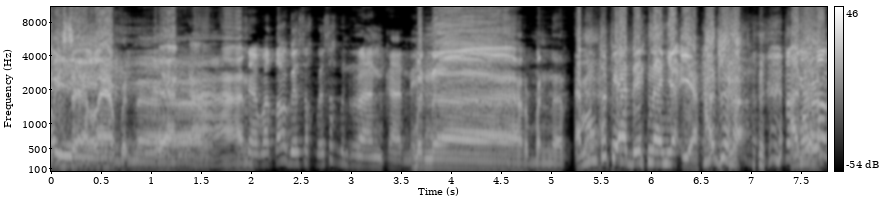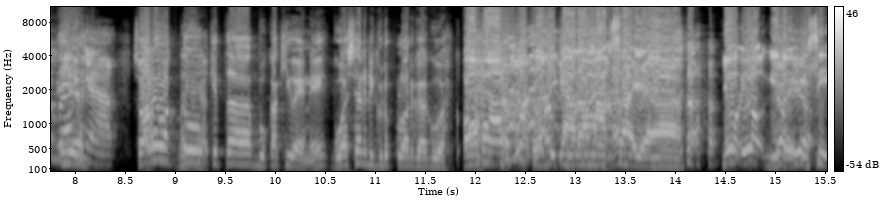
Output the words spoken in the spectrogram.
jadi Yoi, seleb, bener. Ya kan? Siapa tahu besok-besok beneran kan ya? Bener, bener. Emang tapi ada yang nanya ya? Ada. Ternyata Iya. banyak. Soalnya Oh, waktu banyak. kita buka Q&A, gua share di grup keluarga gua. Oh, lebih ke arah maksa ya. Yuk, yuk gitu, Yuk, yuk. isi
